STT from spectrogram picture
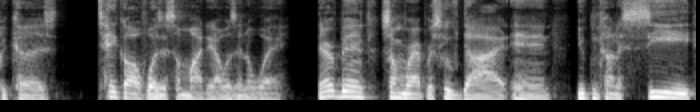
Because Takeoff wasn't somebody that was in a way. There have been some rappers who've died, and you can kind of see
